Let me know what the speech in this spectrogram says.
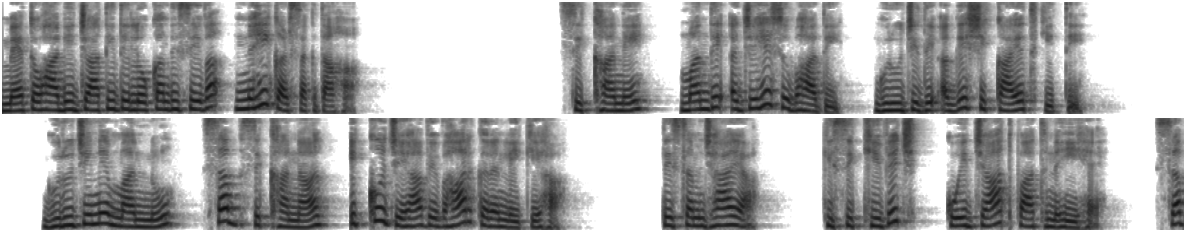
ਮੈਂ ਤੁਹਾਡੀ ਜਾਤੀ ਦੇ ਲੋਕਾਂ ਦੀ ਸੇਵਾ ਨਹੀਂ ਕਰ ਸਕਦਾ ਹਾਂ। ਸਿੱਖਾਂ ਨੇ ਮਨ ਦੇ ਅਜਿਹੇ ਸੁਭਾਅ ਦੀ ਗੁਰੂ ਜੀ ਦੇ ਅੱਗੇ ਸ਼ਿਕਾਇਤ ਕੀਤੀ। ਗੁਰੂ ਜੀ ਨੇ ਮਨ ਨੂੰ ਸਭ ਸਿੱਖਾਂ ਨਾਲ ਇੱਕੋ ਜਿਹਾ ਵਿਵਹਾਰ ਕਰਨ ਲਈ ਕਿਹਾ ਤੇ ਸਮਝਾਇਆ ਕਿ ਸਿੱਖੀ ਵਿੱਚ ਕੋਈ ਜਾਤ-ਪਾਤ ਨਹੀਂ ਹੈ। ਸਭ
